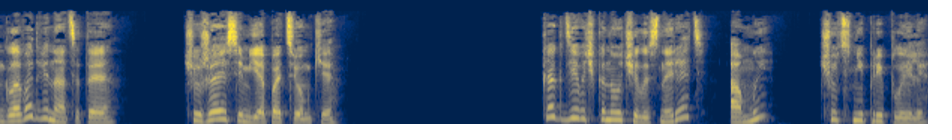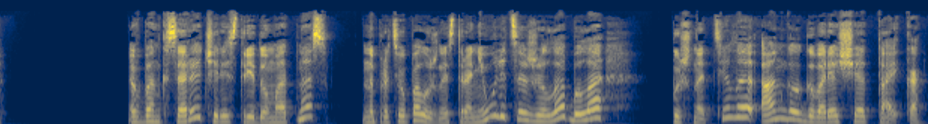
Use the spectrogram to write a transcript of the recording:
Глава 12. Чужая семья потемки. Как девочка научилась нырять, а мы чуть не приплыли. В Банк-Саре, через три дома от нас, на противоположной стороне улицы, жила-была пышнотелая англ-говорящая тайка,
